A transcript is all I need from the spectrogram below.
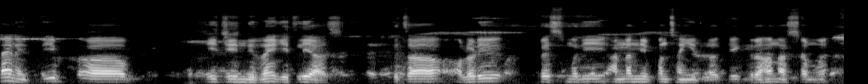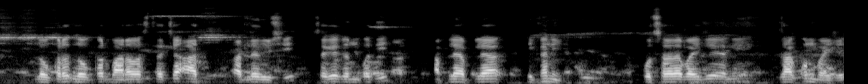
नाही नाही ती ही जी निर्णय घेतली आज त्याचा ऑलरेडी प्रेसमध्ये अण्णांनी पण सांगितलं की ग्रहण असल्यामुळे लवकरात लवकर बारा वाजताच्या आत आदल्या दिवशी सगळे गणपती आपल्या आपल्या ठिकाणी पोचायला पाहिजे आणि झाकून पाहिजे.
